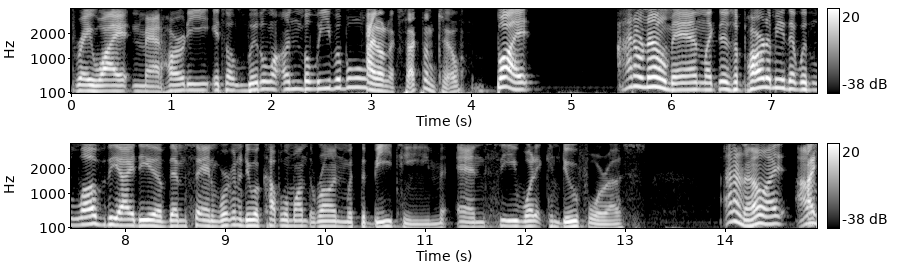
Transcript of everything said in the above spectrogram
Bray Wyatt and Matt Hardy? It's a little unbelievable. I don't expect them to. But I don't know, man. Like, there's a part of me that would love the idea of them saying we're going to do a couple of month run with the B team and see what it can do for us. I don't know. I I,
